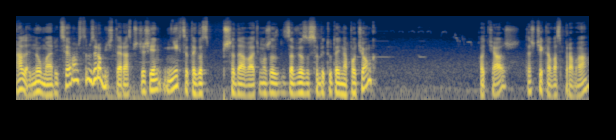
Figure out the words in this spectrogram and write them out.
Ale numer. I co ja mam z tym zrobić teraz? Przecież ja nie chcę tego sprzedawać. Może zawiozę sobie tutaj na pociąg? Chociaż, też ciekawa sprawa.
